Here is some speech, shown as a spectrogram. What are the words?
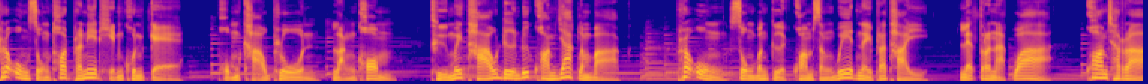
พระองค์ทรงทอดพระเนตรเห็นคนแก่ ผมขาวโพลน หลังค่อม ถือไม้เท้าเดินด้วยความยากลำบาก พระองค์ทรงบังเกิดความสังเวชในพระไทย และตระหนักว่า ความชรา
